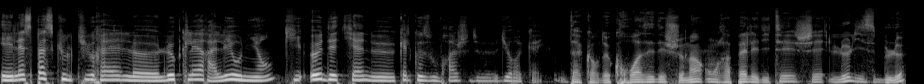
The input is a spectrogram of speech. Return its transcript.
et l'espace culturel euh, Leclerc à Léognan, qui eux détiennent euh, quelques ouvrages du recueil. D'accord, de Croiser des chemins, on rappelle, édité chez Le Lys Bleu.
